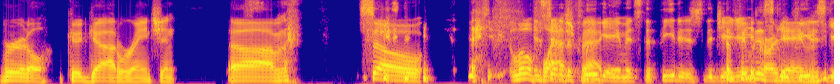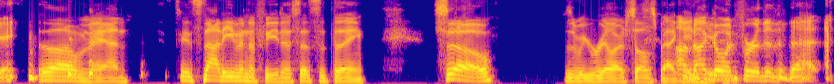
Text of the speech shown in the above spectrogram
Brutal. Good God, we're ancient. Um, so a little Instead flashback. of the flu game, it's the fetus, the JJ the fetus McCarthy game. fetus game. oh man, it's not even a fetus. That's the thing. So as we reel ourselves back in. I'm not here. going further than that.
